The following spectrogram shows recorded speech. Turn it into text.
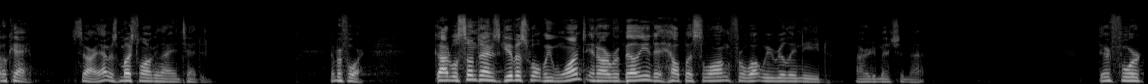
Okay, sorry, that was much longer than I intended. Number four, God will sometimes give us what we want in our rebellion to help us long for what we really need. I already mentioned that. Therefore,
